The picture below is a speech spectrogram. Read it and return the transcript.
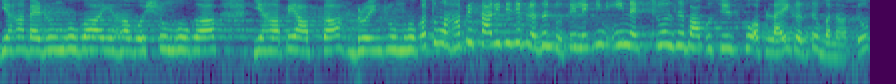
यहाँ बेडरूम होगा, यहाँ वॉशरूम होगा, यहाँ पर आपका ड्राइंग रूम होगा। तो वहाँ पर सारी चीज़ें प्रेजेंट होती है, लेकिन इन एक्चुअल जब आप उस चीज़ को अप्लाई करते हो, बनाते हो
